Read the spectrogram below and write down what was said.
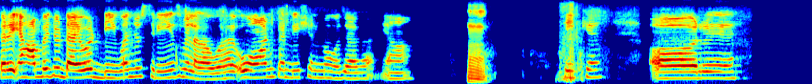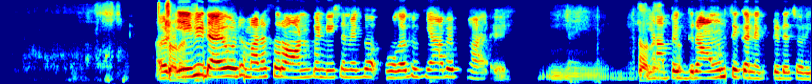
सर यहाँ पे जो डायोड डी वन जो सीरीज़ में लगा हुआ है वो ऑन कंडीशन में हो जाएगा यहाँ। हम्म। ठीक है? और और ये भी डायोड हमारा सर ऑन कंडीशन में होगा क्योंकि यहाँ पे यहाँ पे ग्राउंड से कनेक्टेड है सॉरी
